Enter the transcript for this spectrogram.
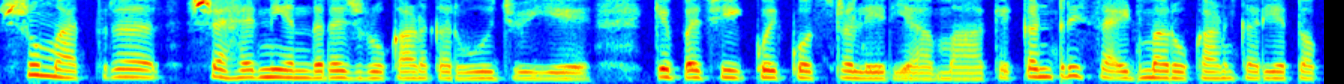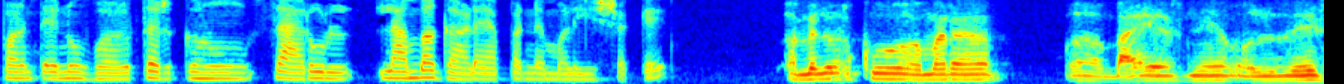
શું માત્ર શહેરની અંદર જ રોકાણ કરવું જોઈએ કે પછી કોઈ કોસ્ટલ એરિયામાં કે કન્ટ્રી સાઇડમાં રોકાણ કરીએ તો પણ તેનું વળતર ઘણું સારું લાંબા ગાળે આપણને મળી શકે? અમે લોકો અમારા બાયર્સને ઓલવેઝ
